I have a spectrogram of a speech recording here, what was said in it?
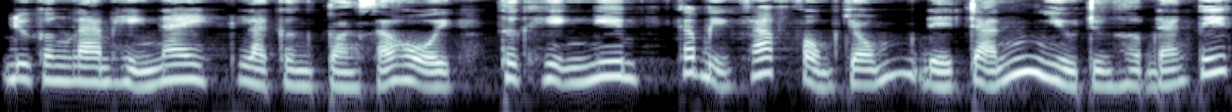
Điều cần làm hiện nay là cần toàn xã hội thực hiện nghiêm các biện pháp phòng chống để tránh nhiều trường hợp đáng tiếc.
